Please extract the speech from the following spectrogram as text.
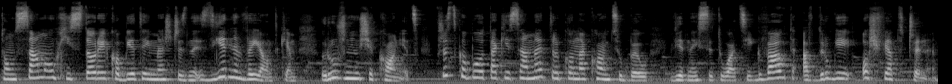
tą samą historię kobiety i mężczyzny, z jednym wyjątkiem. Różnił się koniec. Wszystko było takie same, tylko na końcu był w jednej sytuacji gwałt, a w drugiej oświadczyny.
